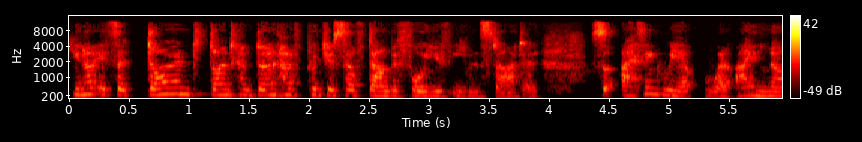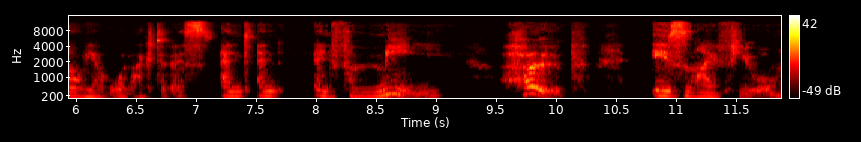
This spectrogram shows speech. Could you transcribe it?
you know, it's a don't don't don't have to put yourself down before you've even started. So I think we are well. I know we are all activists, and and and for me, hope is my fuel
